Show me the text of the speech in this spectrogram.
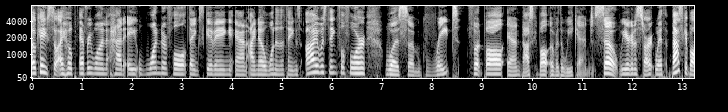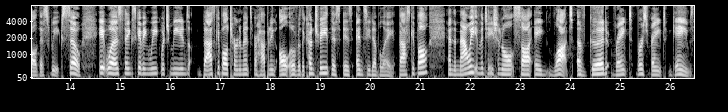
Okay, so I hope everyone had a wonderful Thanksgiving. And I know one of the things I was thankful for was some great football and basketball over the weekend. So, we are going to start with basketball this week. So, it was Thanksgiving week, which means basketball tournaments are happening all over the country. This is NCAA basketball, and the Maui Invitational saw a lot of good ranked versus ranked games.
